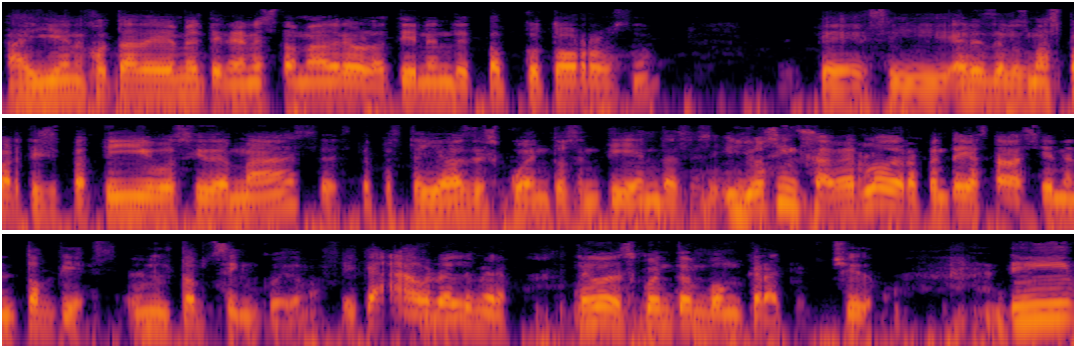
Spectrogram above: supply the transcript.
ahí en JDM tenían esta madre o la tienen de Top Cotorros, ¿no? Que si eres de los más participativos y demás, este, pues te llevas descuentos en tiendas. y. Y yo sin saberlo, de repente ya estaba así en el top 10, en el top 5 y demás. Y que, ah, órale, mira, tengo descuento en Bon Cracker, chido. Y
